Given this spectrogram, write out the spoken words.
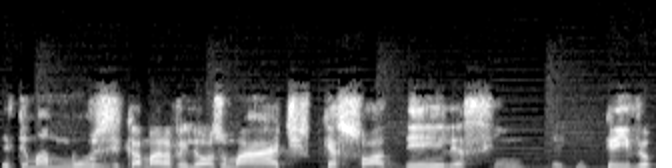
Ele tem uma música maravilhosa, uma arte que é só dele, assim, é incrível.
